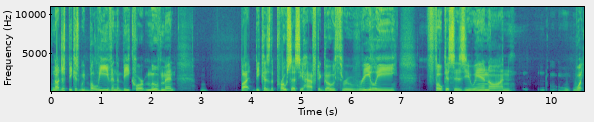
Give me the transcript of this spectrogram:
not just because we believe in the B Corp movement, but because the process you have to go through really focuses you in on what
